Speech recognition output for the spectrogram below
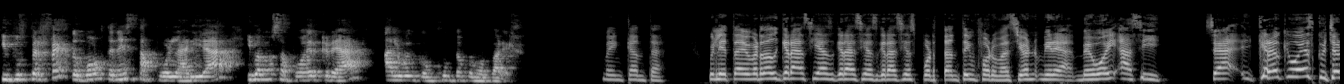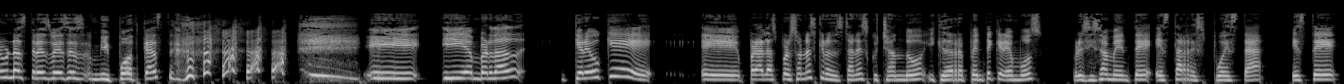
y pues perfecto, vamos a tener esta polaridad y vamos a poder crear algo en conjunto como pareja. Me encanta. Julieta, de verdad, gracias, gracias, gracias por tanta información. Mira, me voy así o sea, creo que voy a escuchar unas tres veces mi podcast. y, y en verdad, creo que eh, para las personas que nos están escuchando y que de repente queremos precisamente esta respuesta, este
